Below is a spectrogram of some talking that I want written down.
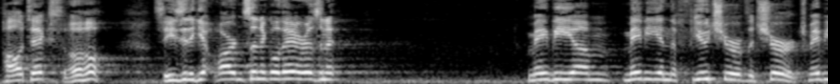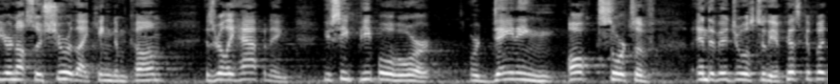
Politics? Oh, it's easy to get hard and cynical there, isn't it? Maybe, um, maybe in the future of the church. Maybe you're not so sure thy kingdom come is really happening. You see people who are ordaining all sorts of individuals to the episcopate.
